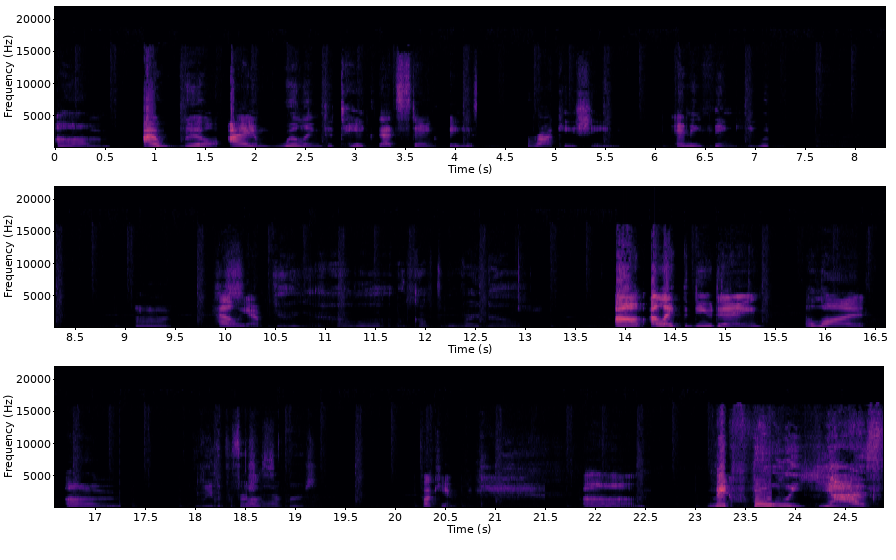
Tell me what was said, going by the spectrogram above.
Um I will. I am willing to take that stank face Rikishi. Anything he would Mm, hell yeah. Getting hella uncomfortable right now. Um, I like the New Day a lot. Um, you mean the professional well, Fuck you. Um, Mick Foley, yes.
